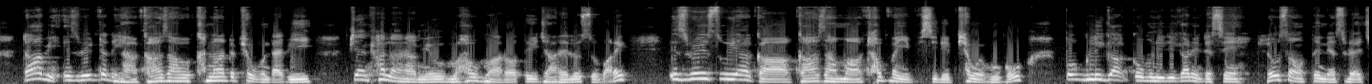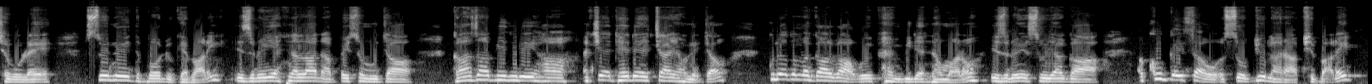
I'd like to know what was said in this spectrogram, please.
။ဒါအပြင်အစ္စရေးတပ်တွေဟာဂါဇာကိုခဏတစ်ဖြုတ်ဝင်တိုက်ပြီးပြန်ထွက်လာတာမျိုးမဟုတ်မှာတော့သိကြတယ်လို့ဆိုပါတယ်။အစ္စရေးဆိုရကဂါဇာမှာထောက်ပံ့ရေးပစ္စည်းတွေဖြန့်ဝေမှုကိုပုဂ္ဂလိကကုမ္ပဏီတွေကနေတဆင့် လှုပ်ဆောင်တင်တယ်ဆိုတဲ့အချက်ကိုလည်းဆွေးနွေးသဘောတူခဲ့ပါတယ်။အစ္စရေးရဲ့နှစ်လတာပိတ်ဆို့မှုကြောင့်ဂါဇာပြည်သူတွေဟာအကြက်ထဲထဲကြာရောက်နေကြောင်းကုလသမဂ္ဂကဝေဖန်ပြီးတဲ့နောက်မှာတော့အစ္စရေးအစိုးရကအခုကိစ္စကိုအဆိုပြုလာတာဖြစ်ပါတယ်။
